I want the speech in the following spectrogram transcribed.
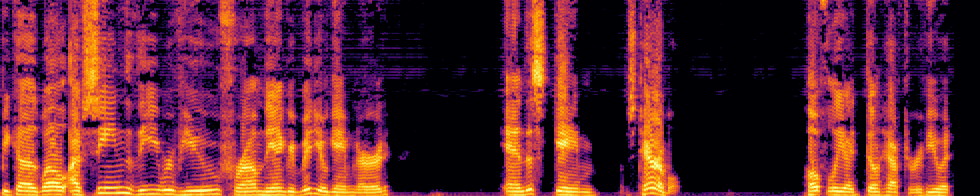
Because, well, I've seen the review from the Angry Video Game Nerd, and this game was terrible. Hopefully, I don't have to review it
